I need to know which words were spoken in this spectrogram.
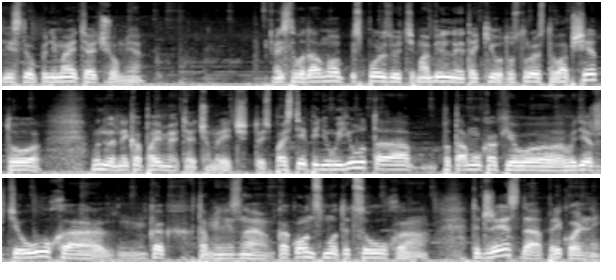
если вы понимаете, о чем я. Если вы давно используете мобильные такие вот устройства вообще, то вы наверняка поймете, о чем речь. То есть по степени уюта, потому как его вы держите у уха, как там, я не знаю, как он смотрится у уха. TGS, да, прикольный.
